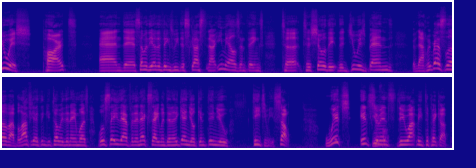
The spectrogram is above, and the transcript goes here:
Jewish part and uh, some of the other things we discussed in our emails and things to to show the the Jewish bend. Of Nachmi Breslov, Abalafi, I think you told me the name was. We'll save that for the next segment, and again, you'll continue teaching me. So, which instruments do you want me to pick up?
